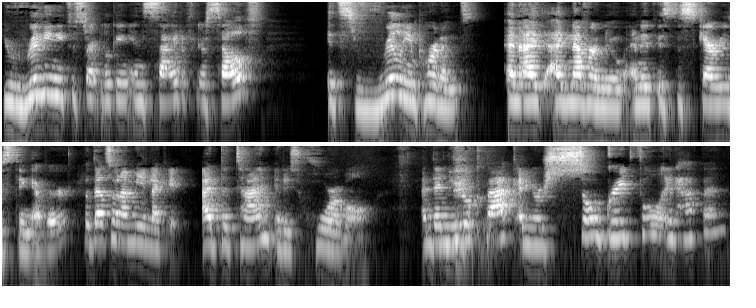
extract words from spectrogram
you really need to start looking inside of yourself. It's really important, and I I never knew, and it is the scariest thing ever. but that's what i mean like it, at the time it is horrible and then you look back and you're so grateful it happened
